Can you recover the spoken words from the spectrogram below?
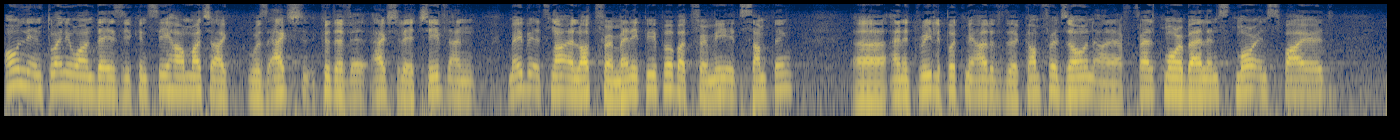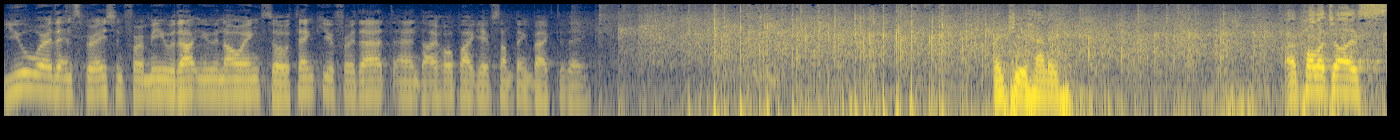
only in 21 days, you can see how much I was actually, could have uh, actually achieved. And maybe it's not a lot for many people, but for me, it's something. Uh, and it really put me out of the comfort zone. I felt more balanced, more inspired. You were the inspiration for me without you knowing, so thank you for that, and I hope I gave something back today. Thank you, Hani. I apologize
